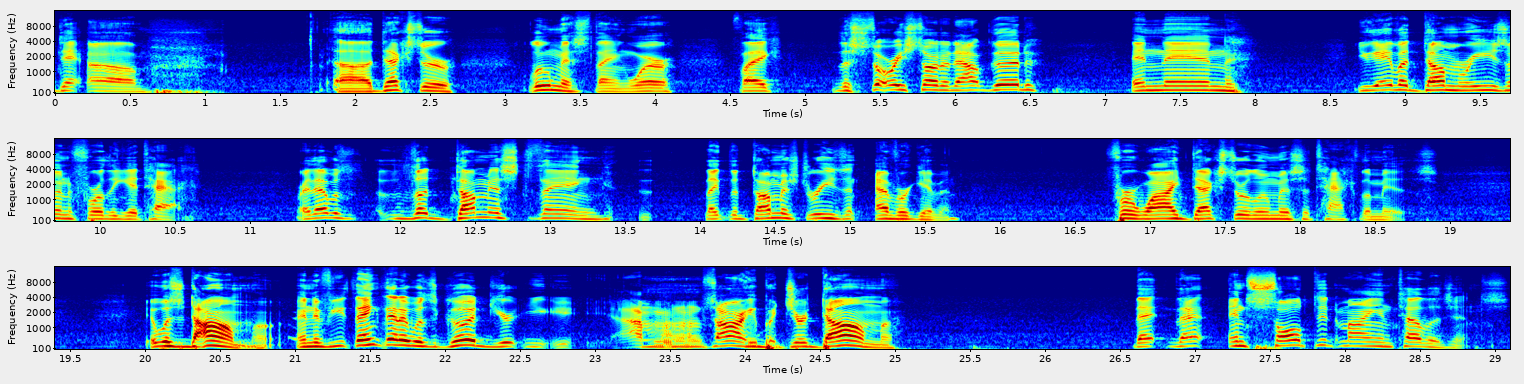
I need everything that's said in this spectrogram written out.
De- uh, uh, Dexter Lumis thing where like the story started out good and then you gave a dumb reason for the attack. Right? That was the dumbest thing, like the dumbest reason ever given for why Dexter Lumis attacked the Miz. It was dumb. And if you think that it was good, you're you, I'm, I'm sorry, but you're dumb. That that insulted my intelligence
